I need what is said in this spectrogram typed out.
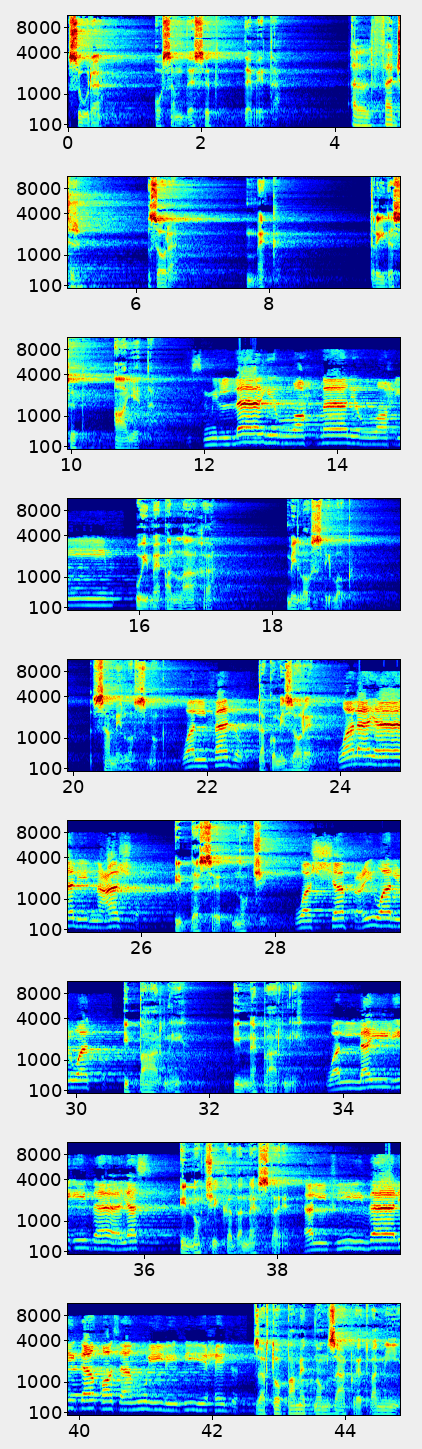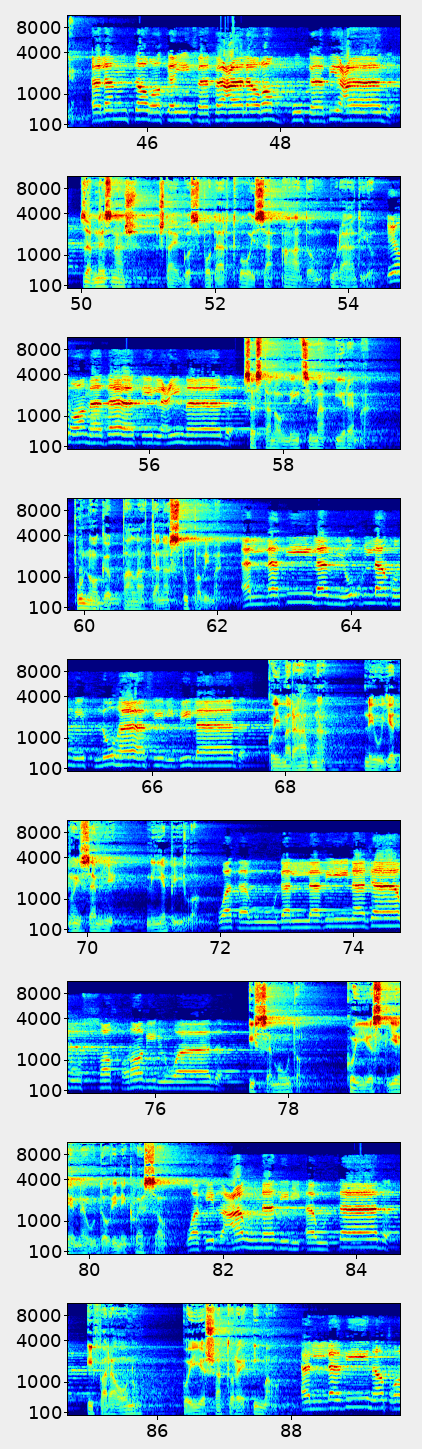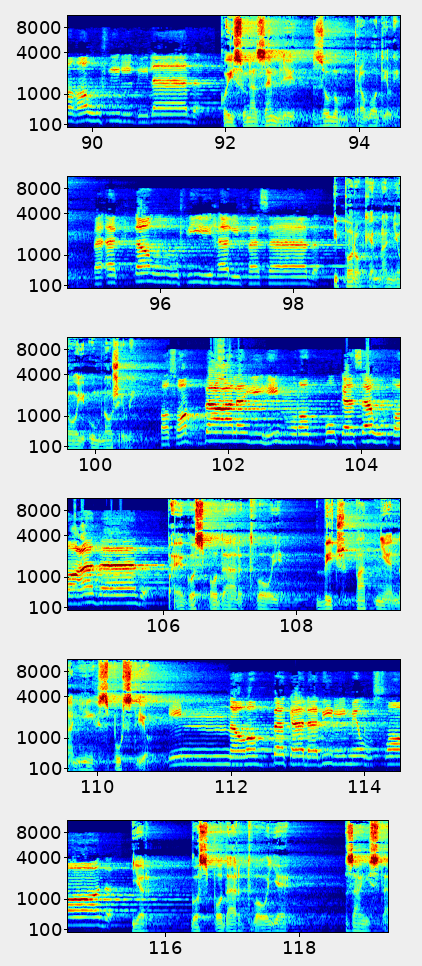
Sura 89. Al-Fajr. Zora Mek 30 ajeta. Bismillahirrahmanirrahim. U ime Allaha milostivog samilosnog. Wal fajr Tako mi zore. Wa layalin ashr. I deset noći والشفع والوتر i parni i neparni والليل إذا يسر i noći kada nestaje. Al fi zalika qasamun li zi. Zar to pametnom zakletva nije? Alam tara kayfa fa'ala rabbuka bi'ad. Zar ne znaš šta je gospodar tvoj sa Adom uradio. Sa stanovnicima Irema, punog palata na stupovima. Kojima ravna ni u jednoj zemlji nije bilo. I Semudom, koji je stijene u dolini klesao. I faraonu koji je šatore imao. Koji su na zemlji zulum provodili. I poroke na njoj umnožili. Pa je gospodar tvoj bič patnje na njih spustio, إن ربك لبالمرصاد jer gospodar tvoj je zaista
